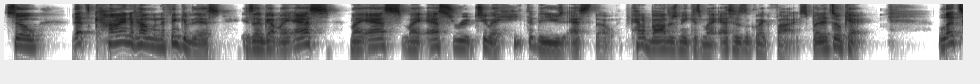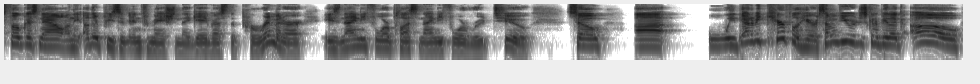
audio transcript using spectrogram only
So that's kind of how I'm going to think of this, is I've got my s, my s, my s root 2. I hate that they use s, though. It kind of bothers me because my s's look like 5s, but it's okay. Let's focus now on the other piece of information they gave us. The perimeter is 94 plus 94 root 2. So uh, we've got to be careful here. Some of you are just going to be like, oh,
